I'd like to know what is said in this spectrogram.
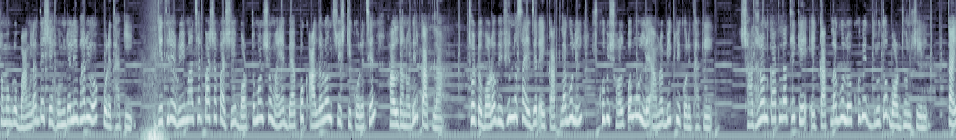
সমগ্র বাংলাদেশে হোম ডেলিভারিও করে থাকি। যেথিরে রুই মাছের পাশাপাশি বর্তমান সময়ে ব্যাপক আলোড়ন সৃষ্টি করেছেন হালদা নদীর কাতলা। ছোট, বড়, বিভিন্ন সাইজের এই কাতলাগুলি খুবই স্বল্প মূল্যে আমরা বিক্রি করে থাকি। সাধারণ কাতলা থেকে এই কাতলাগুলো খুবই দ্রুত বর্ধনশীল। তাই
